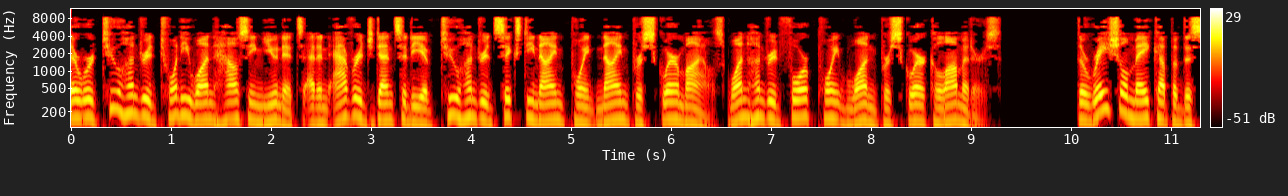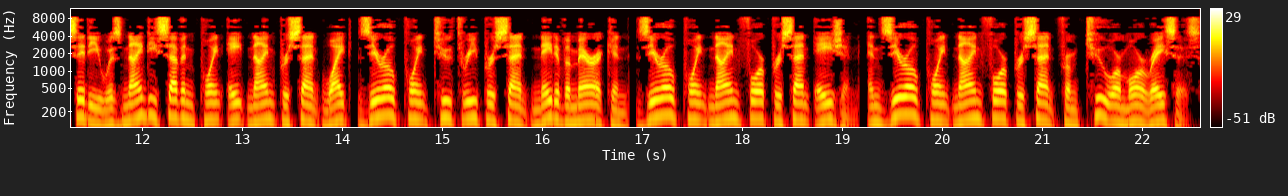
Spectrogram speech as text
There were 221 housing units at an average density of 269.9 per square miles 104.1 per square kilometers. The racial makeup of the city was 97.89% white, 0.23% Native American, 0.94% Asian, and 0.94% from two or more races.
